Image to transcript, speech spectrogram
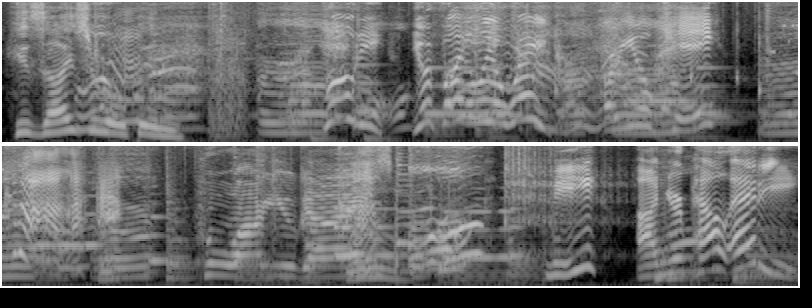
His eyes are open. Rody, you're finally awake! Are you okay? Who are you guys? Me? I'm your pal Eddy.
